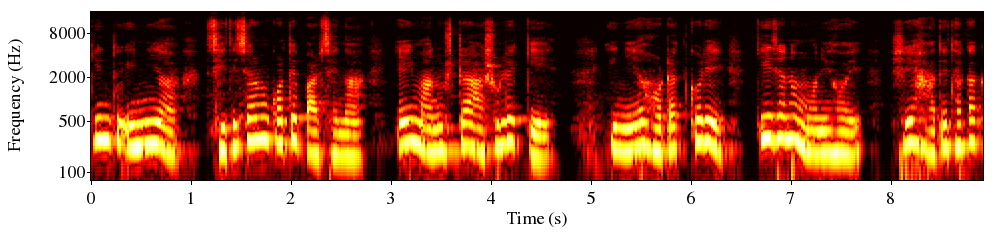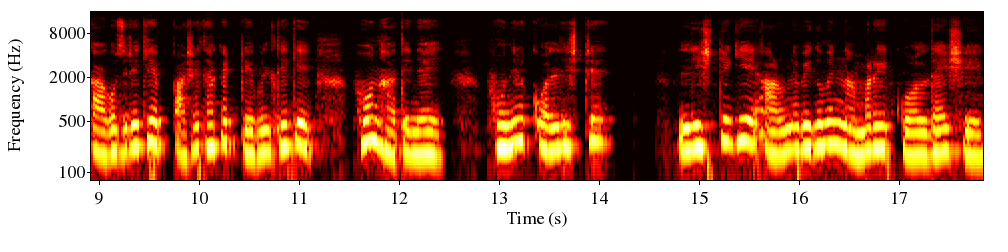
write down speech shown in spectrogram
কিন্তু ইনিয়া স্মৃতিচারণ করতে পারছে না। এই মানুষটা আসলে কে? ইনিয়া হঠাৎ করে কে যেন মনে হয়। সে হাতে থাকা কাগজ রেখে পাশে থাকা টেবিল থেকে ফোন হাতে নেয়। ফোনের কল লিস্টে লিস্টে গিয়ে আরুণা বেগমের নাম্বারে কল দেয় সে।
